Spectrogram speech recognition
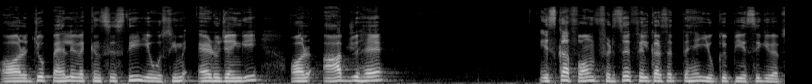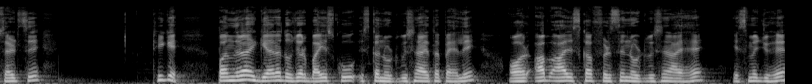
और जो पहले वैकेंसीज थी, ये उसी में ऐड हो जाएँगी और आप जो है इसका फॉर्म फिर से फिल कर सकते हैं पीएससी की वेबसाइट से। ठीक है, पंद्रह ग्यारह दो हज़ार बाईस को इसका नोटिफिकेशन आया था पहले, और अब आज इसका फिर से नोटिफिकेशन आया है। इसमें जो है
